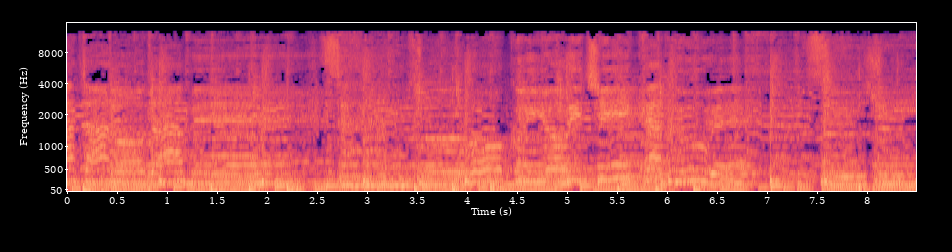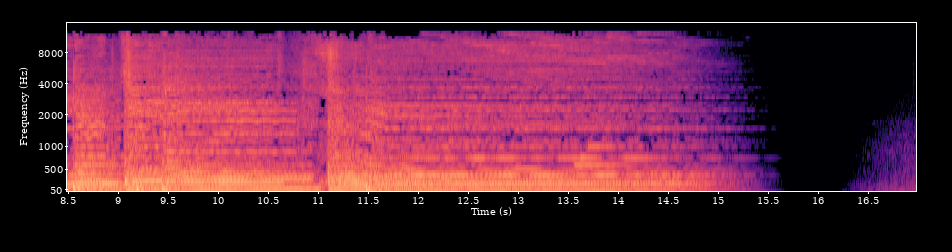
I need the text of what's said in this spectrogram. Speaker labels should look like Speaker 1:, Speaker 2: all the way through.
Speaker 1: なたのため遠くより近くへ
